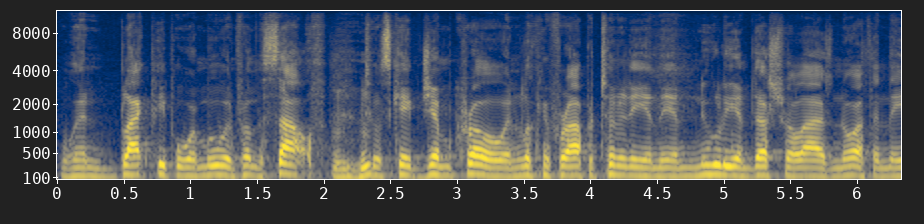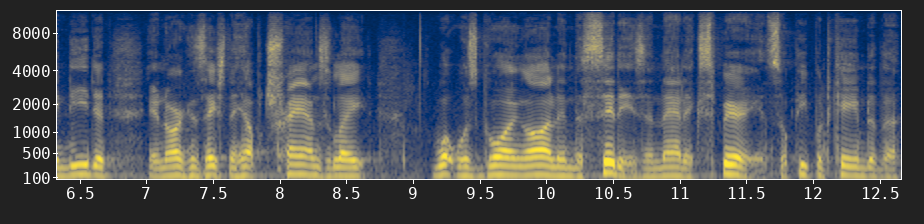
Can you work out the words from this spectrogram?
when black people were moving from the South to escape Jim Crow and looking for opportunity in the newly industrialized North, and they needed an organization to help translate what was going on in the cities and that experience. So people came to the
